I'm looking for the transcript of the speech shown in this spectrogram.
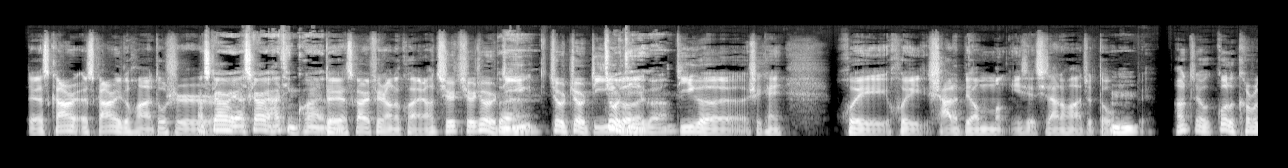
对，Ascari Ascari 的话都是 Ascari Ascari 还挺快的，对，Ascari 非常的快。然后其实其实就是第一，就是就是第一个第一个第一个 chicane 会会杀的比较猛一些，其他的话就都对。然后就过了 Curve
